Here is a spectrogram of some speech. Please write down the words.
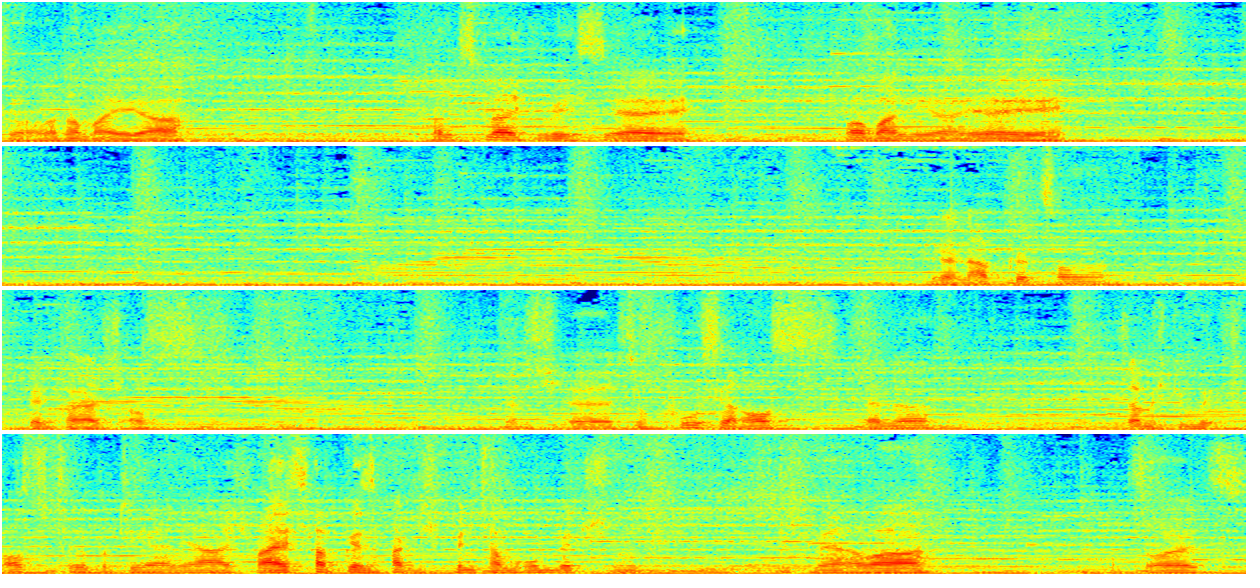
So, haben wir ja? Ganz Gleichgewicht, yay. Vorbahn hier, yay. Wieder eine Abkürzung jeden Fall, dass ich aus, dass ich äh, zu Fuß hier herausrenne. Ich habe mich gemütlich auszuteleportieren. Ja, ich weiß, habe gesagt, ich bin am rumbitschen nicht mehr, aber was soll's.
